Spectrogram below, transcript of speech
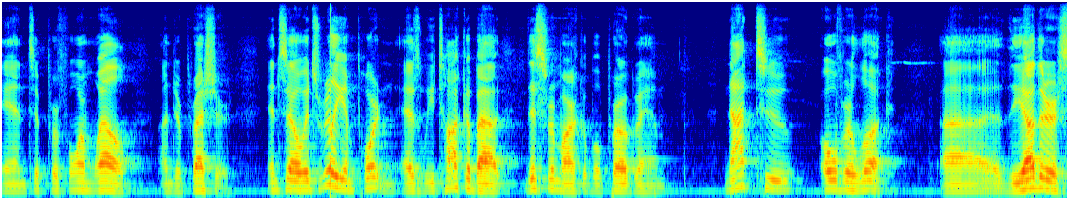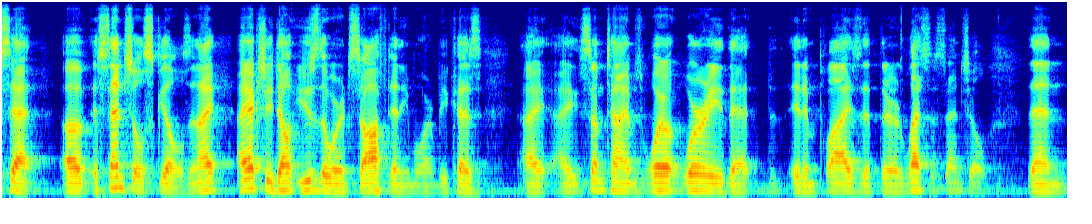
and to perform well under pressure. And so it's really important as we talk about this remarkable program not to overlook uh, the other set of essential skills. And I, I actually don't use the word soft anymore because I, I sometimes wo- worry that it implies that they're less essential than,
